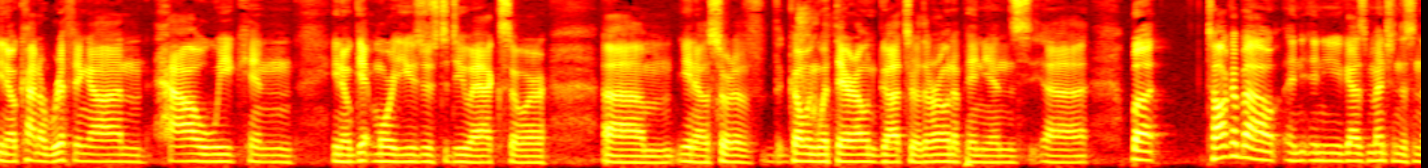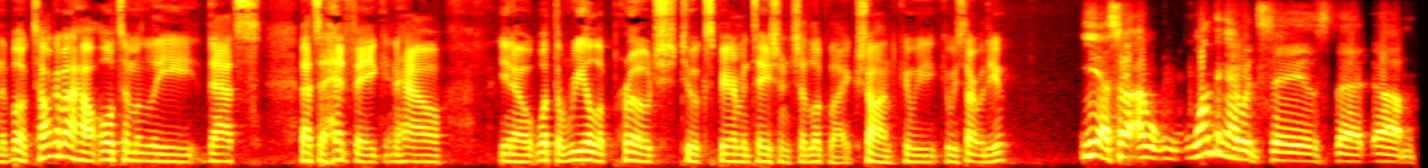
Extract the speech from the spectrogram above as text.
you know kind of riffing on how we can you know get more users to do x or um, you know sort of going with their own guts or their own opinions. Uh, but talk about and, and you guys mentioned this in the book talk about how ultimately that's that's a head fake and how you know what the real approach to experimentation should look like. Sean can we can we start with you yeah so I, one thing i would say is that um,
